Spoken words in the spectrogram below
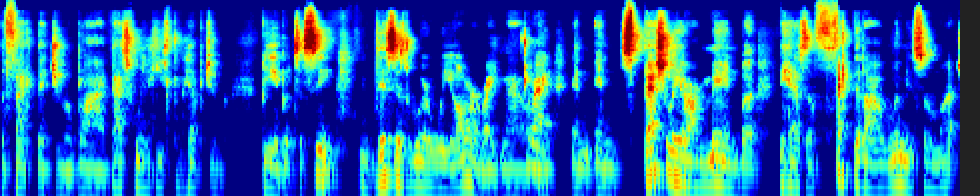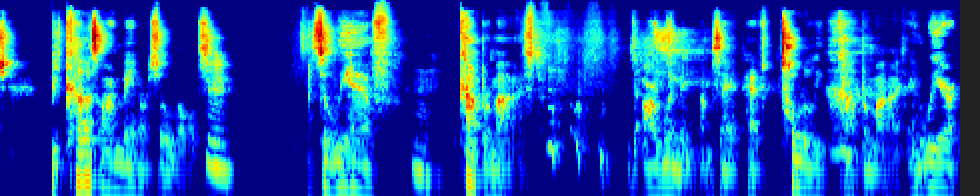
the fact that you are blind, that's when he can help you be able to see. This is where we are right now, Right. And and especially our men, but it has affected our women so much because our men are so lost. Mm. So we have Mm. compromised. our women, I'm saying, have totally compromised, and we are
